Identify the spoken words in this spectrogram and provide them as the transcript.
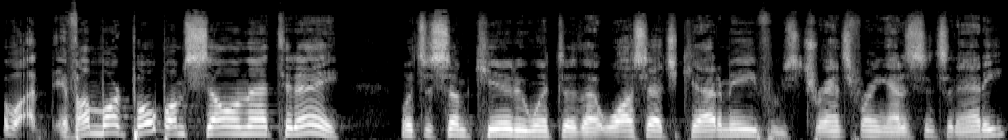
Well, If I'm Mark Pope, I'm selling that today. What's this, some kid who went to that Wasatch Academy who's transferring out of Cincinnati?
